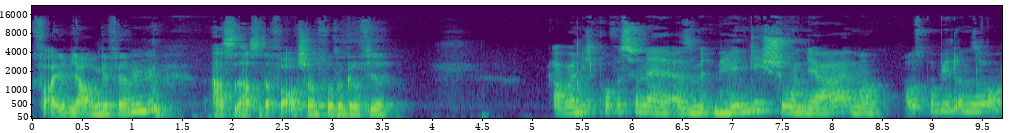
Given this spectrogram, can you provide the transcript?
vor einem Jahr ungefähr. Mhm. Hast, du- hast du davor auch schon fotografiert? aber nicht professionell. Also mit dem Handy schon, ja, immer ausprobiert und so.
